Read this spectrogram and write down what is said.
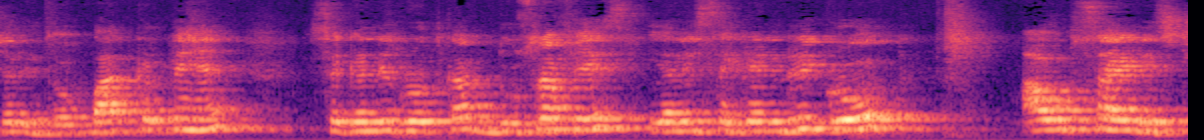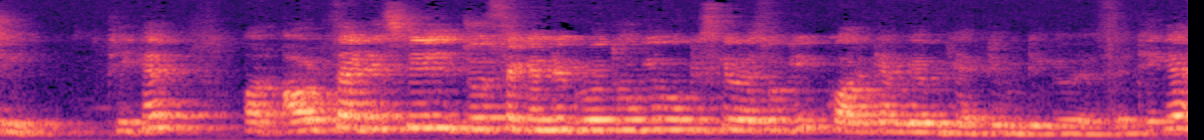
चलिए तो अब बात करते हैं सेकेंडरी ग्रोथ का दूसरा फ़ेज़ यानी सेकेंडरी ग्रोथ आउटसाइड स्टील ठीक है? और आउटसाइड स्टील जो सेकेंडरी ग्रोथ होगी, वो किसकी वजह से होगी? कॉर कैम्बियम की एक्टिविटी की वजह से, ठीक है?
